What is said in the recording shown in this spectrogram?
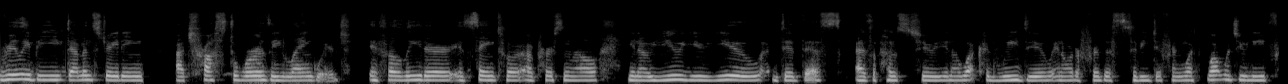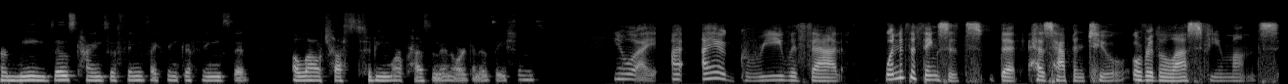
really be demonstrating a trustworthy language. If a leader is saying to a, person, well, you know, you, you, you did this, as opposed to, you know, what could we do in order for this to be different? What, what would you need from me? Those kinds of things, I think, are things that allow trust to be more present in organizations. You know, I, I, I agree with that. One of the things that's, that has happened too over the last few months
